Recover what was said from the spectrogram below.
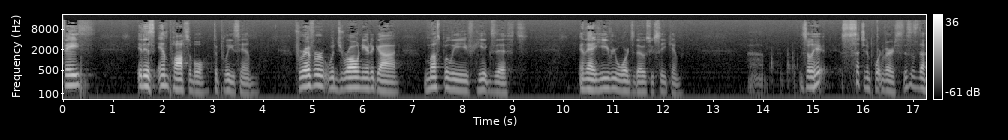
faith, it is impossible to please him. Forever would draw near to God must believe he exists and that he rewards those who seek him. Um, so here, such an important verse. This is the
